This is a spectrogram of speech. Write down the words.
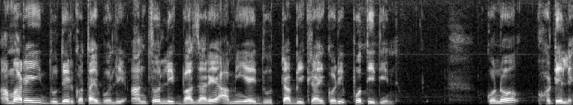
আমার এই দুধের কথাই বলি, আঞ্চলিক বাজারে আমি এই দুধটা বিক্রয় করি প্রতিদিন কোনো হোটেলে।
